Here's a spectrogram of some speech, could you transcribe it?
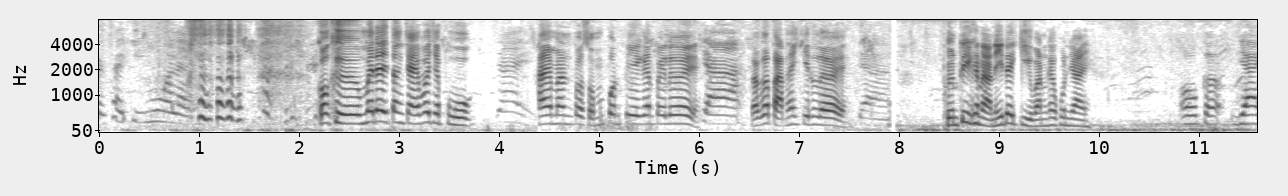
ก็ใช้ขี้งัวแหละก็คือไม่ได้ตั้งใจว่าจะปลูก ใช่ให้มันผสมปนเปกันไปเลย จ้าแล้วก็ตัดให้กินเลย จ้าพื้นที่ขนาดนี้ได้กี่วันครับคุณยายโอ้ก็ยาย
